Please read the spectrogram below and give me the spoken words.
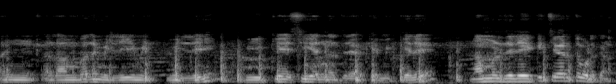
അത് അമ്പത് milli milli B K C എന്ന കെമിക്കൽ നമ്മളിതിലേക്ക് ചേർത്ത് കൊടുക്കണം.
